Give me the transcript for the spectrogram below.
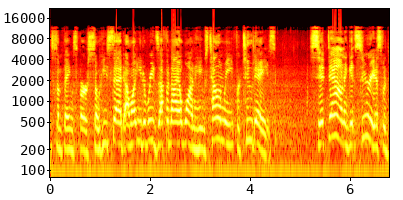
some things first. So he said, "I want you to read Zephaniah 1." He was telling me for 2 days. Sit down and get serious with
